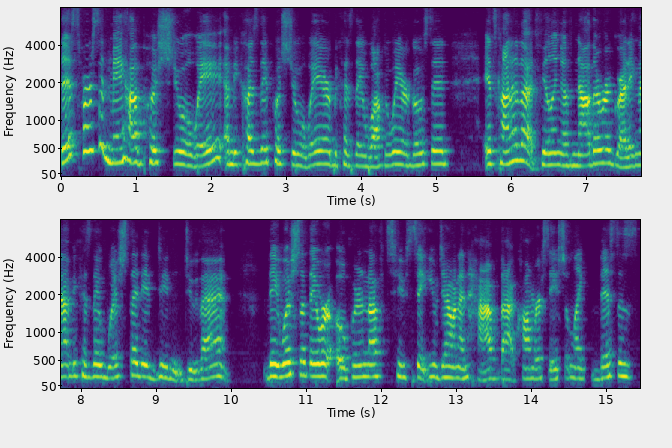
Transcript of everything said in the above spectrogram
this person may have pushed you away. And because they pushed you away or because they walked away or ghosted, it's kind of that feeling of now they're regretting that because they wish that they didn't do that. They wish that they were open enough to sit you down and have that conversation. Like, this is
